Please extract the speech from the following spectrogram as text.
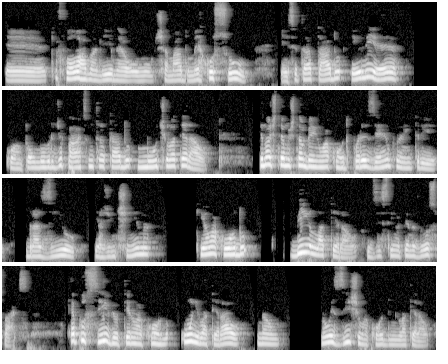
é, que forma ali né, o chamado Mercosul. Esse tratado ele é, quanto ao número de partes, um tratado multilateral. E nós temos também um acordo, por exemplo, entre Brasil e Argentina, que é um acordo bilateral. Existem apenas duas partes. É possível ter um acordo unilateral? Não, não existe um acordo unilateral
